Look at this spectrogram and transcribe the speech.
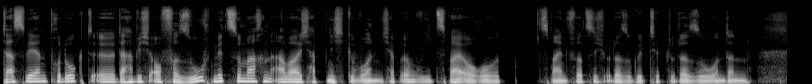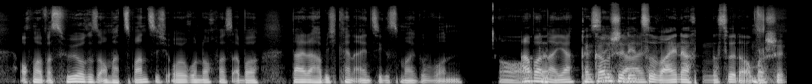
das wäre ein Produkt, äh, da habe ich auch versucht mitzumachen, aber ich habe nicht gewonnen. Ich habe irgendwie 2,42 Euro oder so getippt oder so und dann auch mal was Höheres, auch mal 20 Euro noch was, aber leider habe ich kein einziges Mal gewonnen. Oh, Aber dann, naja, Dann ich dir den zu Weihnachten, das wird auch mal schön.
